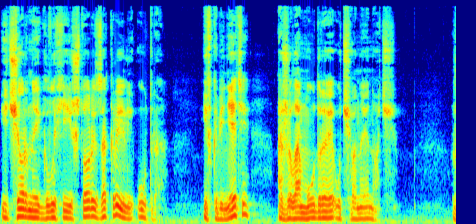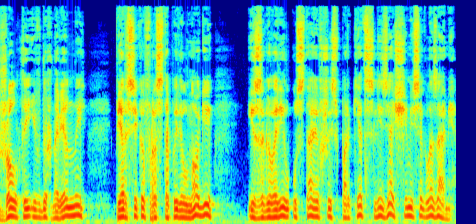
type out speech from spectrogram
и черные глухие шторы закрыли утро, и в кабинете ожила мудрая ученая ночь. Желтый и вдохновенный Персиков растопырил ноги и заговорил, уставившись в паркет слезящимися глазами.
